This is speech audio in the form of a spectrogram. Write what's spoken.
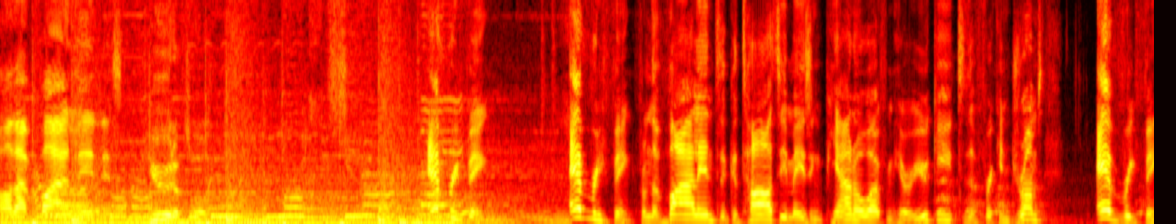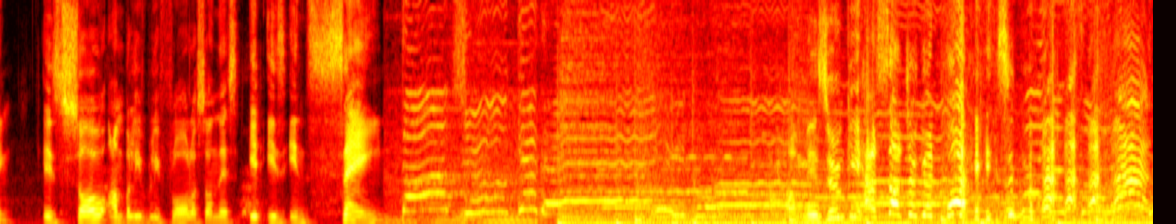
Oh, that violin is beautiful. Everything. Everything. From the violin to guitar to the amazing piano work from Hiroyuki to the freaking drums. Everything is so unbelievably flawless on this. It is insane. Oh, Mizuki has such a good voice!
